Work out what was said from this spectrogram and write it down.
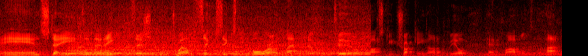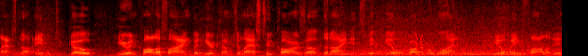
and stays in that eighth position with 12.664 on lap number two. Koski Trucking Automobile had problems in the hot laps, not able to go here in qualifying, but here comes your last two cars of the night. It's Vic Hill, car number one. He'll be followed in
